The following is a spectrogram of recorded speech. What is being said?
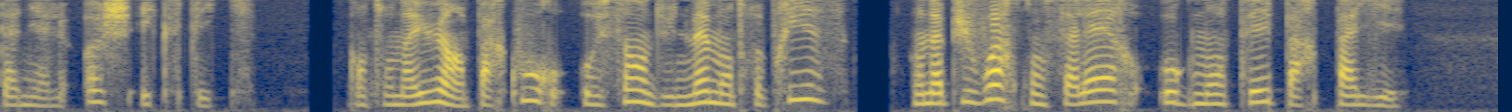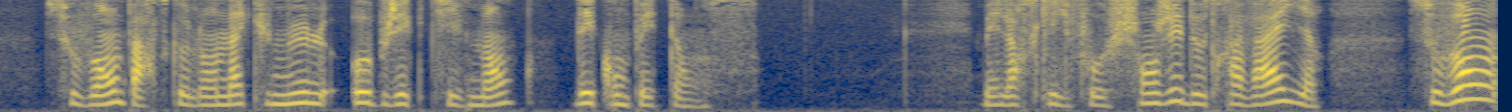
Daniel Hoche explique. Quand on a eu un parcours au sein d'une même entreprise, on a pu voir son salaire augmenter par paliers, souvent parce que l'on accumule objectivement des compétences. Mais lorsqu'il faut changer de travail, souvent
